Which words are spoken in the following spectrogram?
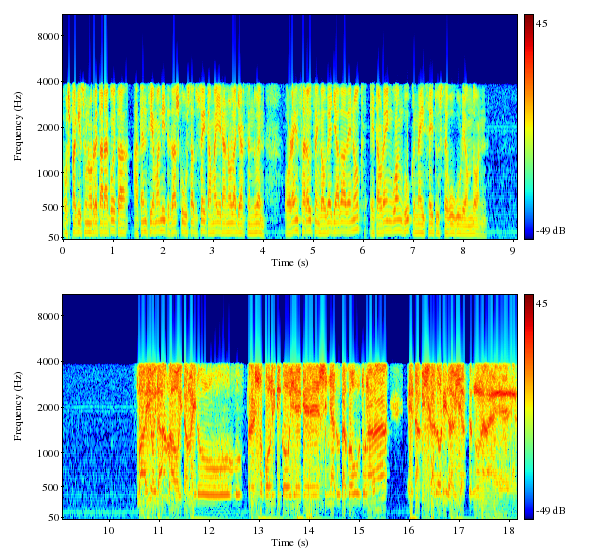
ospakizun horretarako eta atentzia mandit eta asko gustatu zait amaiera nola jartzen duen. Orain zarautzen gaude jada denok eta orain guk nahi zaituztegu gure ondoan. Bai, hoi da, ba, oita mairu preso politiko horiek e, sinatutako gutuna da, eta pixkat hori da bilatzen duna. E,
